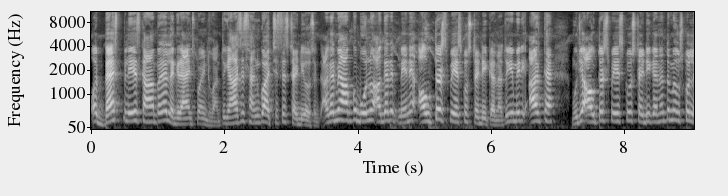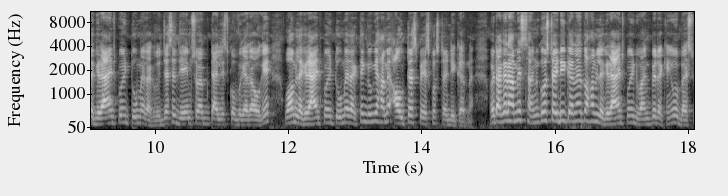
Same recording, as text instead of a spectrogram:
और बेस्ट प्लेस कहाँ पर है? लग्रांज पॉइंट वन तो यहाँ से सन को अच्छे से स्टडी हो सकता है। अगर मैं आपको बोलूँ, अगर मैंने आउटर स्पेस को स्टडी करना है तो ये मेरी अर्थ है। मुझे आउटर स्पेस को स्टडी करना है तो मैं उसको लग्रांज पॉइंट टू में रख दूँ। जैसे जेम्स वेब टेलीस्कोप वगैरह हो गए, वो हम लग्रांज पॉइंट टू में रखते हैं, क्योंकि हमें आउटर स्पेस को स्टडी करना है। बट अगर हमें सन को स्टडी करना है तो हम लग्रांज पॉइंट वन पे रखेंगे, वो best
